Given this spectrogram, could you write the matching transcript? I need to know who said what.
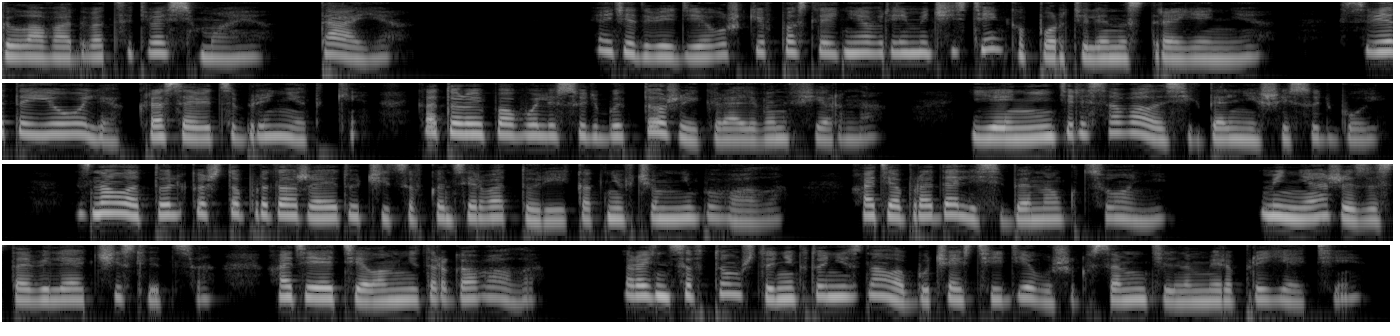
Speaker 1: Глава 28. Тая. Эти две девушки в последнее время частенько портили настроение. Света и Оля, красавицы-брюнетки, которые по воле судьбы тоже играли в Инферно. Я не интересовалась их дальнейшей судьбой. Знала только, что продолжают учиться в консерватории, как ни в чем не бывало, хотя продали себя на аукционе. Меня же заставили отчислиться, хотя я телом не торговала. Разница в том, что никто не знал об участии девушек в сомнительном мероприятии.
